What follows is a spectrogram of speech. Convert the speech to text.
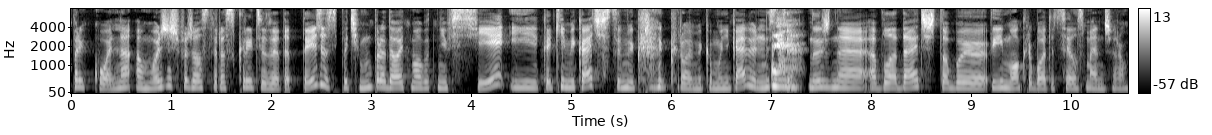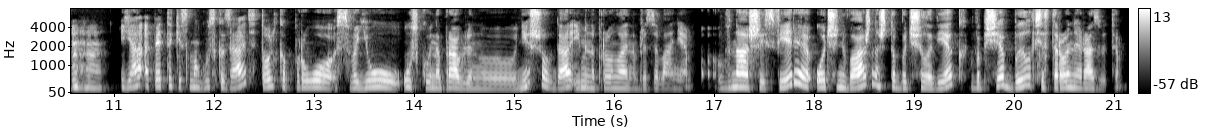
Прикольно. А можешь, пожалуйста, раскрыть этот тезис, почему продавать могут не все и какими качествами, кроме коммуникабельности, нужно обладать, чтобы ты мог работать сейлс-менеджером? Я опять-таки смогу сказать только про свою узкую направленную нишу, да, именно про онлайн-образование. В нашей сфере очень важно, чтобы человек вообще был всесторонне развитым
